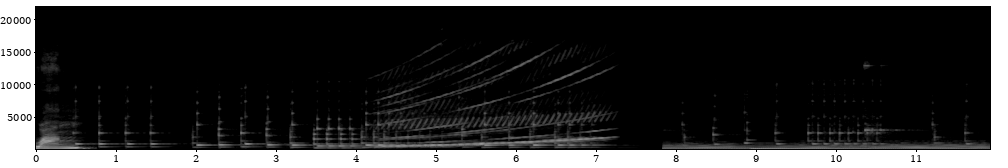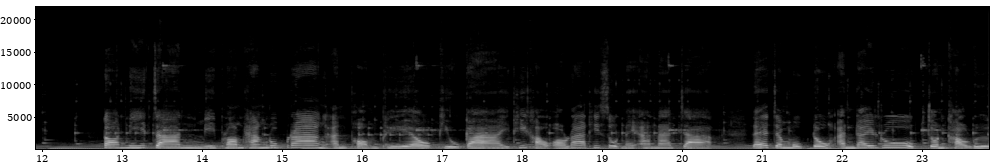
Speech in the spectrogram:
หวัง ตอนนี้จันมีพร้อมทั้งรูปร่างอันผอมเพรียว ผิวกายที่เขาออร่าที่สุดในอาณาจักร และจมูกโด่งอันได้รูป จนเขาลือ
